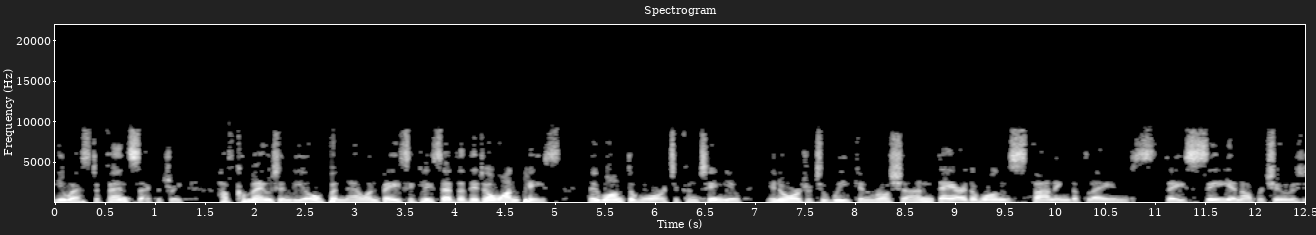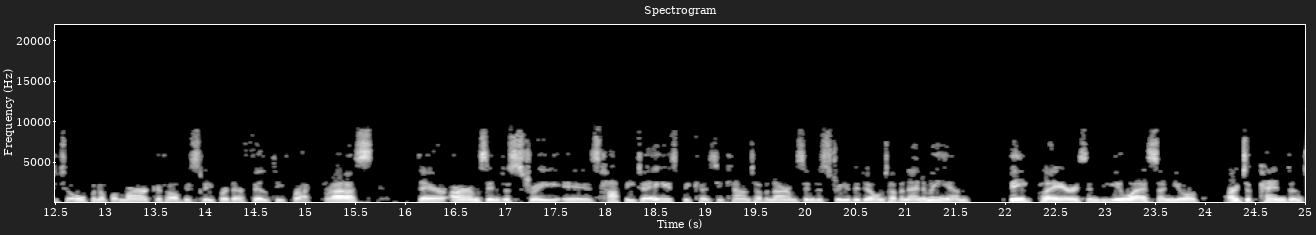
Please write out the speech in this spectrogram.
US Defense Secretary, have come out in the open now and basically said that they don't want peace. They want the war to continue in order to weaken Russia. And they are the ones fanning the flames. They see an opportunity to open up a market, obviously, for their filthy fracked gas. Their arms industry is happy days because you can't have an arms industry if you don't have an enemy. And big players in the US and Europe are dependent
